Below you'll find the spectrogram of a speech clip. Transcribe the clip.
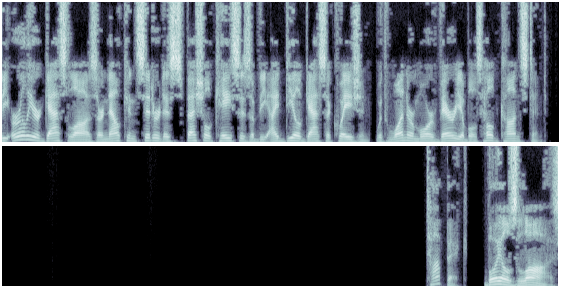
The earlier gas laws are now considered as special cases of the ideal gas equation, with one or more variables held constant. Boyle's laws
